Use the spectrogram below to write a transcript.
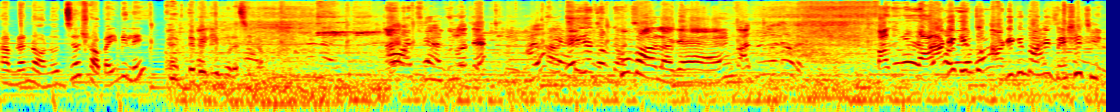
আমরা ননদজা সবাই মিলে ঘুরতে বেরিয়ে পড়েছিলাম। খুব ভালো লাগে হ্যাঁ। আগে কিন্তু আগে কিন্তু অনেক বেশি ছিল।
